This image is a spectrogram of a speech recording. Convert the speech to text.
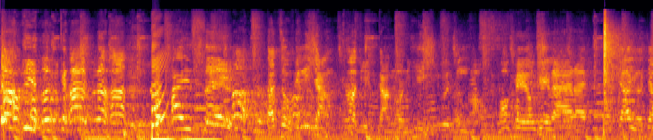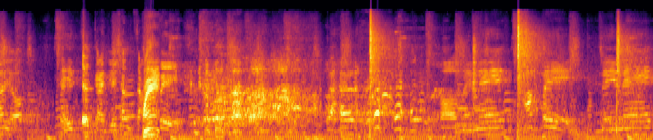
到底有拍谁？但是我跟你讲，靠点杠哦，你业绩会更好。OK OK，来来来，加油加油！哎，这感觉像长辈。来，好，妹妹，阿贝，妹妹，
